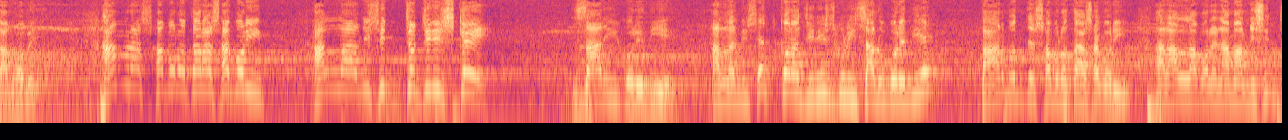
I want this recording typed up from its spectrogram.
কাম হবে। আমরা সফলতার আশা করি আল্লাহ নিষিদ্ধ জিনিসকে জারি করে দিয়ে আল্লাহ নিষেধ করা জিনিসগুলি চালু করে দিয়ে তার মধ্যে সফলতা আশা করি। আর আল্লাহ বলেন, আমার নিষিদ্ধ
